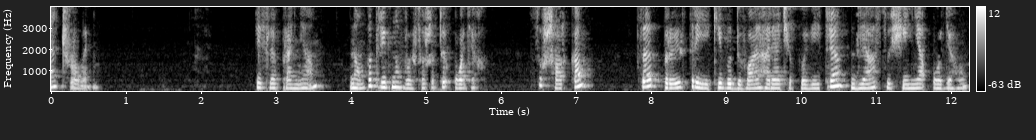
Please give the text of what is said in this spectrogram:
naturally. Після прання нам потрібно висушити одяг. Сушарка це пристрій, який видуває гаряче повітря для сушіння одягу.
